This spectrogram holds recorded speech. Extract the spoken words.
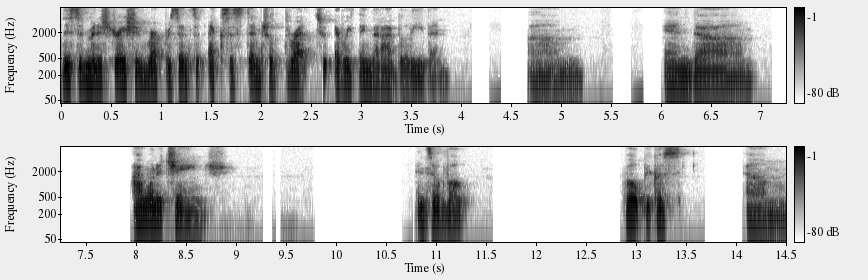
this administration represents an existential threat to everything that I believe in. Um, and I want to change. And so vote. Vote because um,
